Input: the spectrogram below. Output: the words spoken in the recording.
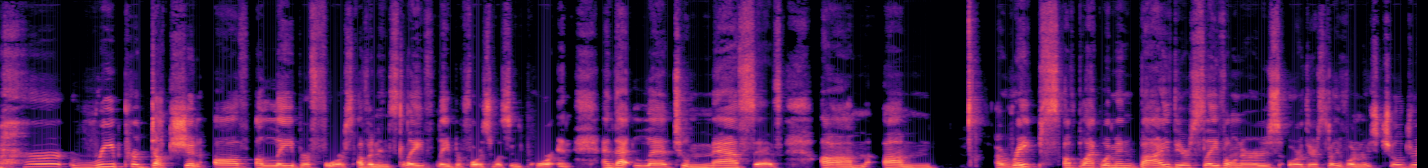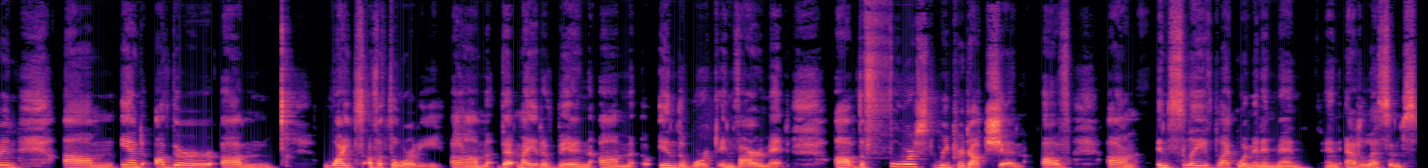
her reproduction of a labor force, of an enslaved labor force, was important. And that led to massive um, um, uh, rapes of Black women by their slave owners or their slave owners' children, um, and other um, whites of authority um, that might have been um, in the work environment, uh, the forced reproduction of um, enslaved Black women and men and adolescents,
